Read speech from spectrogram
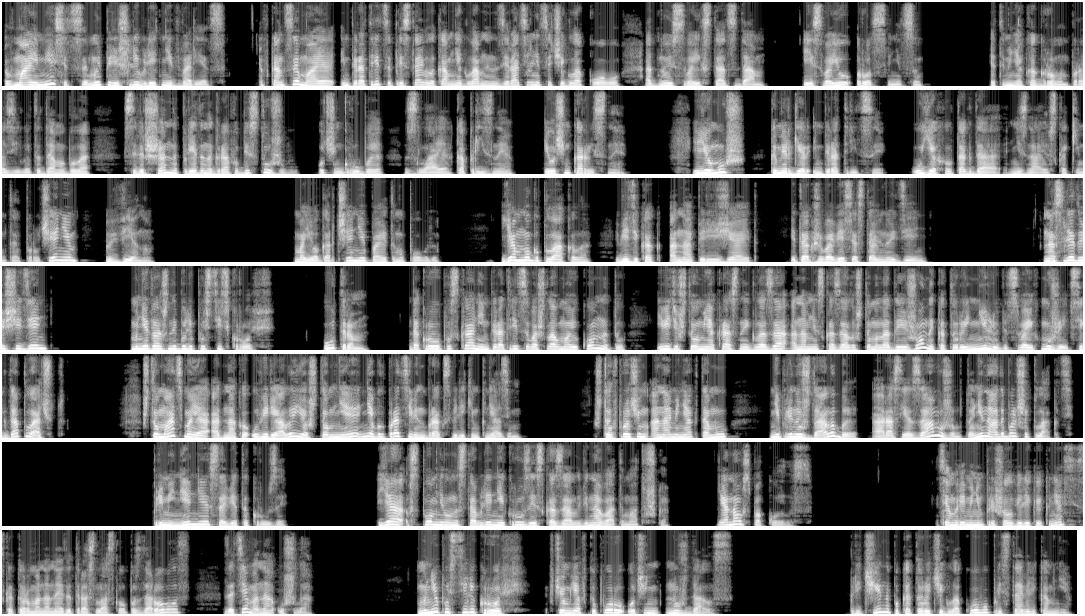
В мае месяце мы перешли в летний дворец. В конце мая императрица приставила ко мне главной надзирательнице Чеглакову, одну из своих статсдам, и свою родственницу. Это меня как громом поразило. Эта дама была совершенно предана графу Бестужеву, очень грубая, злая, капризная и очень корыстная. Ее муж, камергер императрицы, уехал тогда, не знаю, с каким-то поручением, в Вену. Мое огорчение по этому поводу. Я много плакала, видя, как она переезжает, и также во весь остальной день. На следующий день мне должны были пустить кровь. Утром, до кровопускания, императрица вошла в мою комнату, и, видя, что у меня красные глаза, она мне сказала, что молодые жены, которые не любят своих мужей, всегда плачут. Что мать моя, однако, уверяла ее, что мне не был противен брак с великим князем. Что, впрочем, она меня к тому не принуждала бы, а раз я замужем, то не надо больше плакать. Применение совета Крузы я вспомнила наставление Круза и сказала: "Виновата, матушка". И она успокоилась. Тем временем пришел великий князь, с которым она на этот раз ласково поздоровалась, затем она ушла. Мне пустили кровь, в чем я в ту пору очень нуждалась. Причина, по которой Чеглакову приставили ко мне.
